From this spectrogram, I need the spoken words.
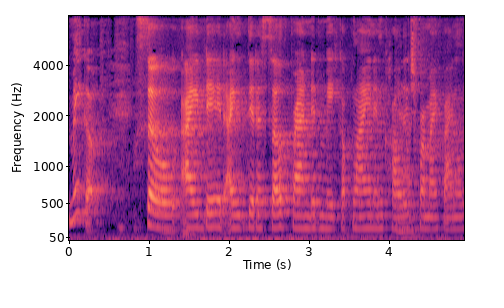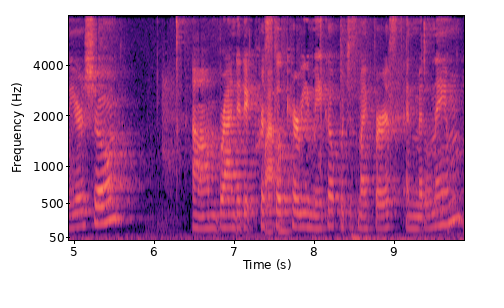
makeup. So I did I did a self-branded makeup line in college Yeah. for my final year show. Um, branded it Krystle Wow. Karee Makeup, which is my first and middle name,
